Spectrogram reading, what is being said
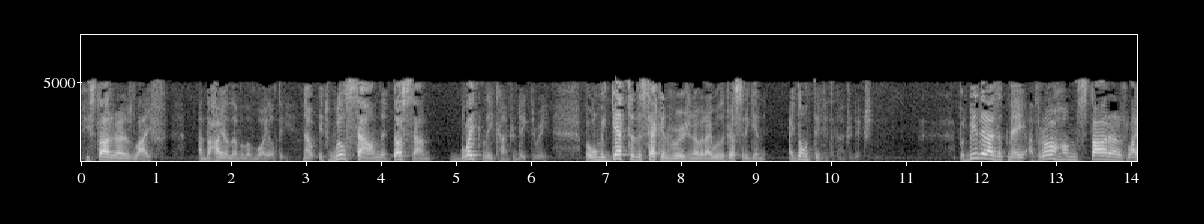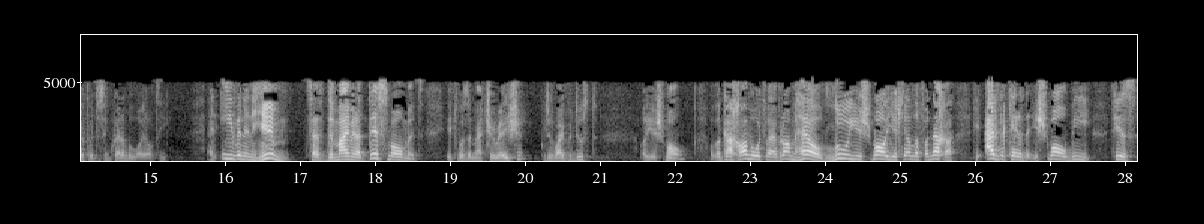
he started out his life on the higher level of loyalty. Now, it will sound, it does sound blatantly contradictory. But when we get to the second version of it, I will address it again. I don't think it's a contradiction. But be that as it may, Avraham started out his life with this incredible loyalty. And even in him, says the Maimer at this moment, it was a maturation, which is why he produced a Yishmael. Which Avraham held, Lu Yishmael Yechel He advocated that Yishmael be his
